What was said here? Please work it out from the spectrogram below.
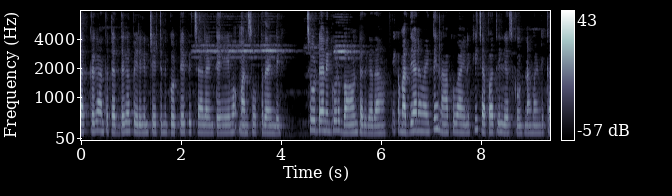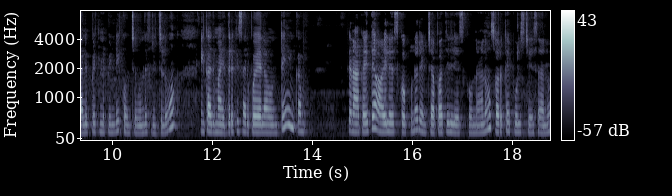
చక్కగా అంత పెద్దగా పెరిగిన చెట్టుని కొట్టేపించాలంటే ఏమో మనసు ఒప్పదండి. చూడడానికి కూడా బాగుంటుంది కదా. ఇక మధ్యాహ్నం అయితే నాకు ఆయనకి చపాతీలు చేసుకుంటున్నామండి. కలిపి పెట్టిన పిండి కొంచెం ఉంది ఫ్రిడ్జ్లో. ఇంకా అది మా ఇద్దరికి సరిపోయేలా ఉంటే ఇంకా ఇక నాకైతే ఆయిల్ వేసుకోకుండా రెండు చపాతీలు చేసుకున్నాను. సొరకాయ పులుసు చేశాను.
